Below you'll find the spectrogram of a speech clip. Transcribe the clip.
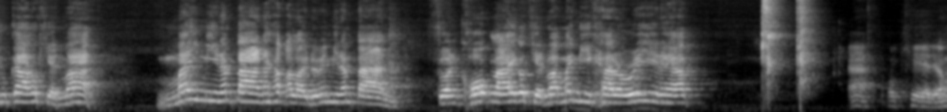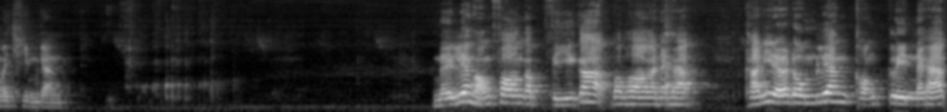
ชูก้าเขาเขียนว่าไม่มีน้ำตาลนะครับอร่อยโดยไม่มีน้ำตาล ส่วนโคกไลท์ก็เขียนว่าไม่มีแคลอรี่นะครับ อะโอเค เดี๋ยวมาชิมกัน ในเรื่องของฟองกับสีก็พอๆกันนะครับ คราวนี้เดี๋ยวดมเรื่องของกลิ่นนะครับ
